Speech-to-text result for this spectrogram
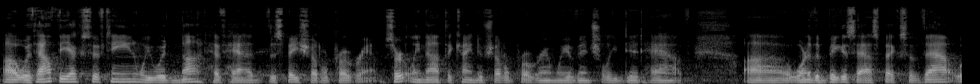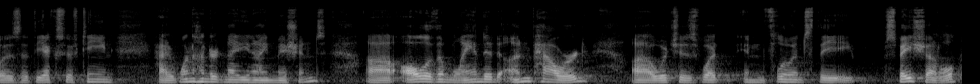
Uh, without the X 15, we would not have had the space shuttle program, certainly not the kind of shuttle program we eventually did have. Uh, one of the biggest aspects of that was that the X 15 had 199 missions. Uh, all of them landed unpowered, uh, which is what influenced the space shuttle,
